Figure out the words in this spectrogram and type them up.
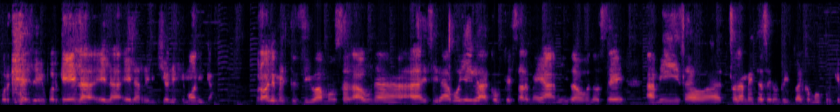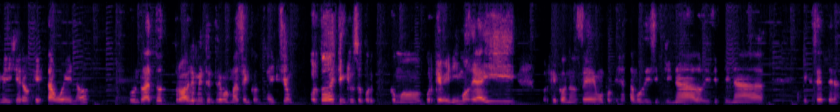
porque, porque es, la, es, la, es la religión hegemónica probablemente si vamos a, una a decir ah voy a ir a confesarme a misa o no sé a misa o solamente hacer un ritual como porque me dijeron que está bueno un rato probablemente entremos más en contradicción por todo esto incluso por, como porque venimos de ahí porque conocemos porque ya estamos disciplinados disciplinadas etcétera.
